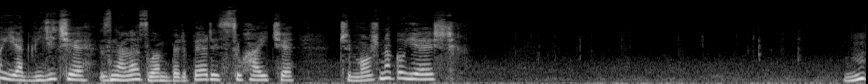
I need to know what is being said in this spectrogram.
i jak widzicie, znalazłam berberys. Słuchajcie, czy można go jeść? Mm.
